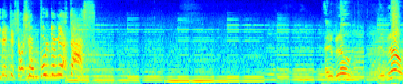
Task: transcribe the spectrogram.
Il a été changé en boule de merdasse Elle glow Elle glow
